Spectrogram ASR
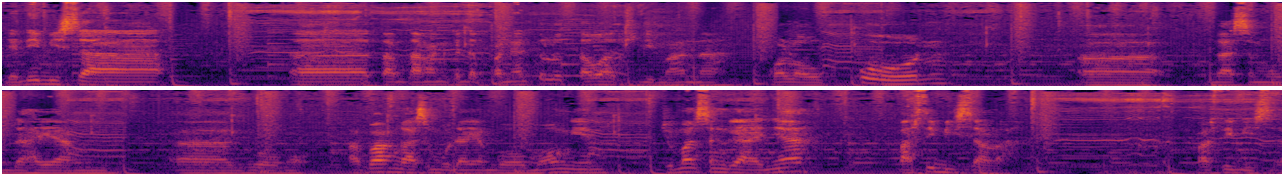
Jadi bisa eh, tantangan ke depannya tuh lu tahu harus gimana. Walaupun eh, nggak semudah yang eh, gua apa nggak semudah yang gua omongin. Cuman seenggaknya pasti bisa lah. Pasti bisa.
